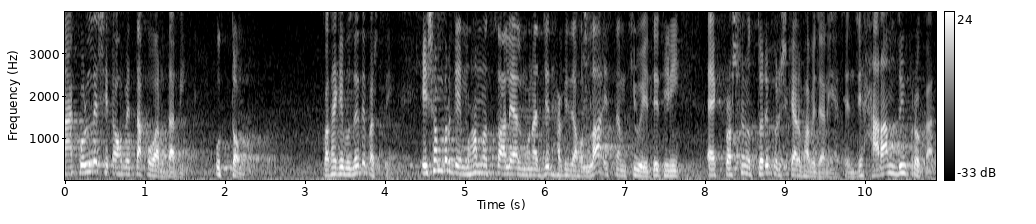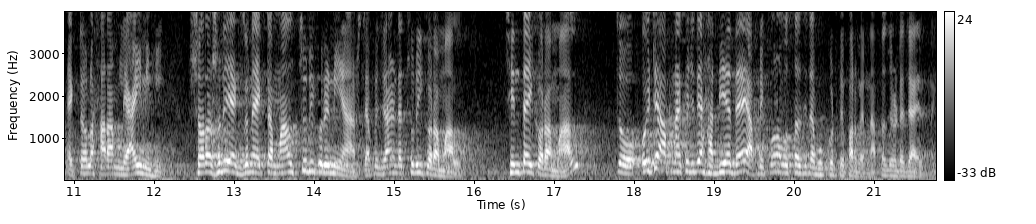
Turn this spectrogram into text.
না করলে সেটা হবে তাকোয়ার দাবি, উত্তম। কথা কি বুঝাতে পারছি? এই সম্পর্কে মোহাম্মদ সালে আল মুনাজ্জিদ হাফিজাহুল্লাহ ইসলাম কিউএতে তিনি এক প্রশ্নের উত্তরে পরিষ্কারভাবে জানিয়েছেন যে হারাম দুই প্রকার। একটা হলো হারাম লেআইনিহি, সরাসরি একজনে একটা মাল চুরি করে নিয়ে আসছে। আপনি জানেন এটা চুরি করা মাল, ছিনতাই করা মাল। তো ওইটা আপনাকে যদি হাদিয়া দেয়, আপনি কোনো অবস্থায় সেটা ভোগ করতে পারবেন না, আপনার জন্য এটা জায়েজ নেই।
